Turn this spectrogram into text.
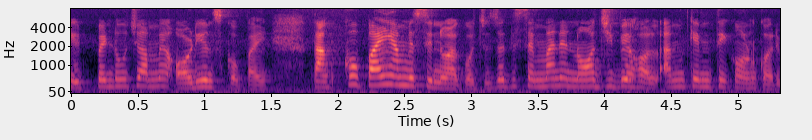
डिपेड होम ऑडियंस आम सिनेमा करुँचे से न हल आम कमी कौन कर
